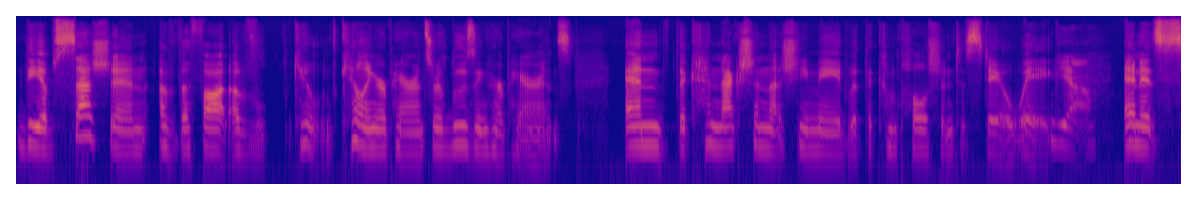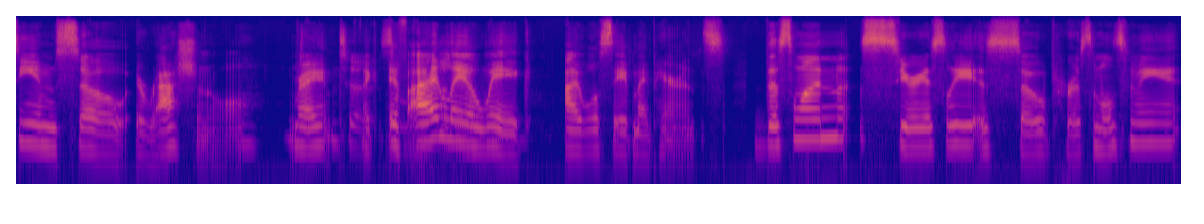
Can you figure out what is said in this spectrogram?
the obsession of the thought of kill- killing her parents or losing her parents and the connection that she made with the compulsion to stay awake Yeah. and it seems so irrational right To like if i lay awake i will save my parents this one seriously is so personal to me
